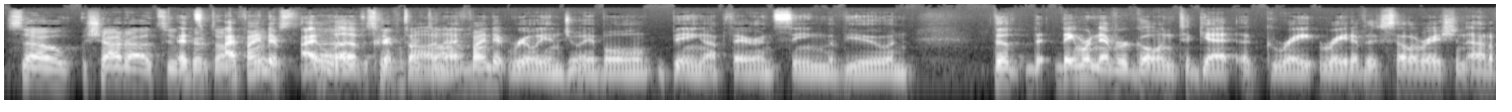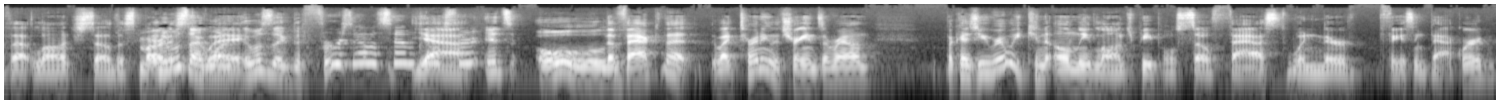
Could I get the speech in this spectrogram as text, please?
So shout out to It's, Krypton. I find it. I uh, love from Krypton. I find it really enjoyable being up there and seeing the view. And the, the they were never going to get a great rate of acceleration out of that launch. So the And smartest it was like way. one, it was like the first LSM Yeah. coaster. It's old. the fact that like turning the trains around because you really can only launch people so fast when they're facing backward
